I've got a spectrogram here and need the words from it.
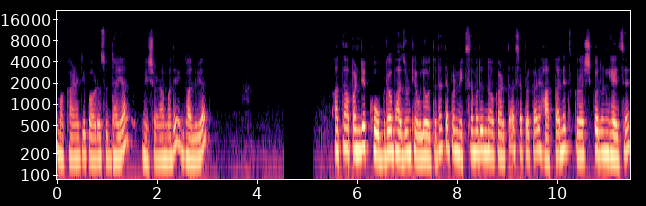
मखाण्याची पावडरसुद्धा या मिश्रणामध्ये घालूयात. आता आपण जे खोबरं भाजून ठेवलं होतं ना ते आपण मिक्सरमधून न काढता अशा प्रकारे हातानेच क्रश करून घ्यायचं आहे.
